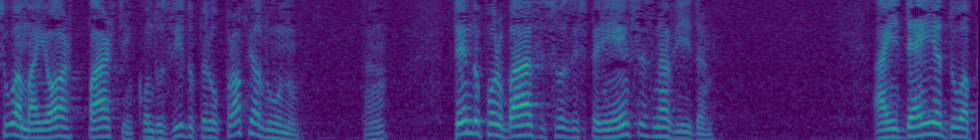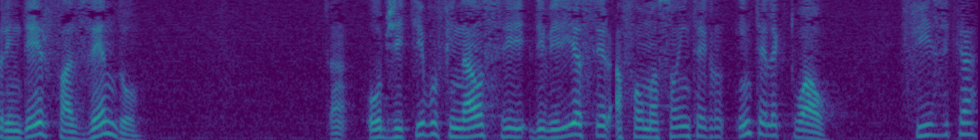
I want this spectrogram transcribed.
sua maior parte, conduzido pelo próprio aluno, tá? tendo por base suas experiências na vida. A ideia do aprender fazendo, tá? o objetivo final se, deveria ser a formação intelectual, física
